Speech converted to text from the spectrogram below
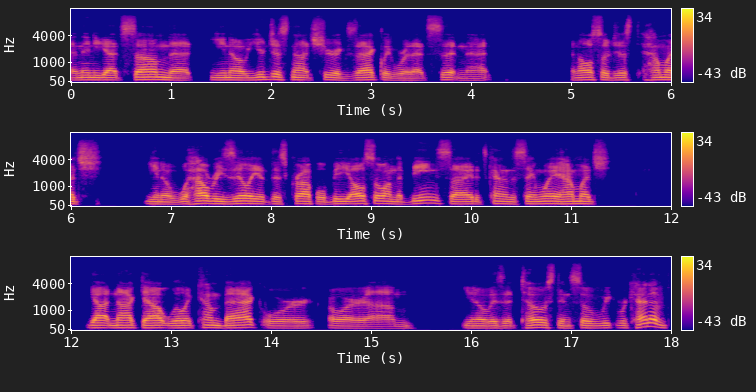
and then you got some that you know you're just not sure exactly where that's sitting at. And also just how much you know how resilient this crop will be. Also on the bean side it's kind of the same way. How much got knocked out will it come back or or um you know is it toast? And so we, we're kind of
